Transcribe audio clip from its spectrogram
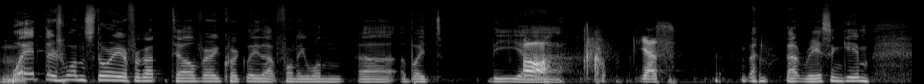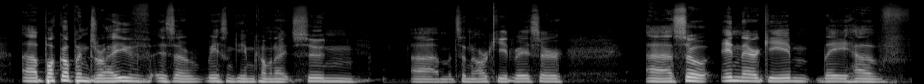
Mm. wait, there's one story I forgot to tell very quickly. That funny one uh, about the Oh. uh, Yes. that, that racing game. Uh, Buck Up and Drive is a racing game coming out soon. Um, it's an arcade racer. Uh, so in their game, they have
